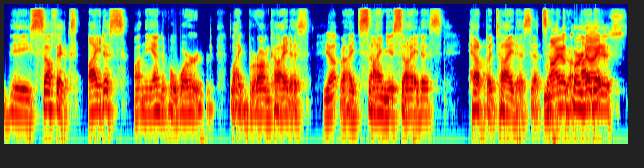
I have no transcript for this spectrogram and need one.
the suffix itis on the end of a word, like bronchitis, yep. right? Sinusitis, hepatitis, etc. Myocarditis.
